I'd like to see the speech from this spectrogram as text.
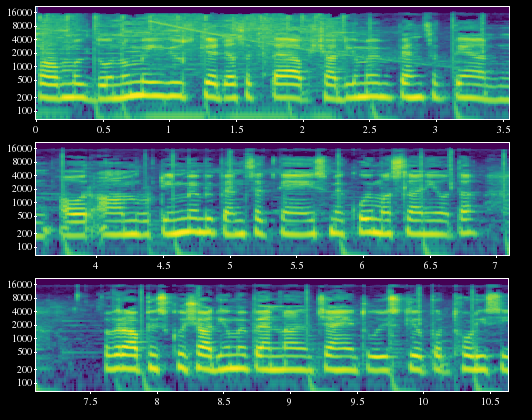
फॉर्मल दोनों में यूज़ किया जा सकता है. आप शादियों में भी पहन सकते हैं और आम रूटीन में भी पहन सकते हैं. इसमें कोई मसला नहीं होता. अगर आप इसको शादियों में पहनना चाहें तो इसके ऊपर थोड़ी सी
